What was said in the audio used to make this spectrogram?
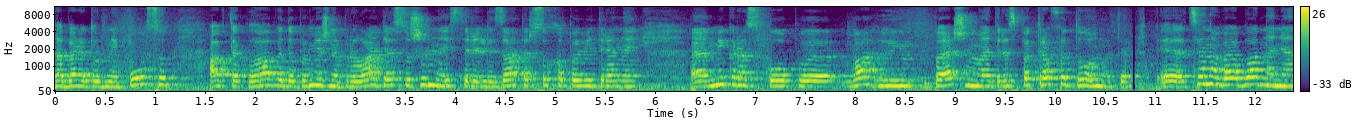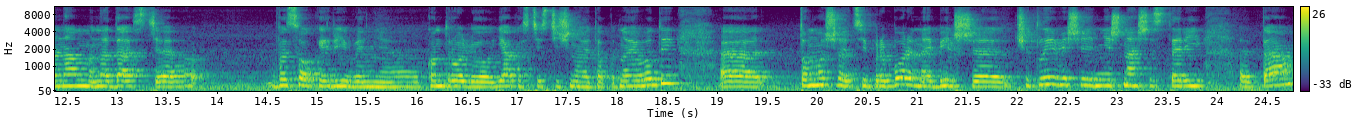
лабораторний посуд, автоклави, допоміжне приладдя, сушильний стерилізатор сухоповітряний, мікроскоп, е, ваги, pH-метри, спектрофотометр. Е, Це нове обладнання нам надасть е, високий рівень е, контролю якості стічної та питної води, е, тому що ці прибори найбільш е, чутливіші, ніж наші старі, е, та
